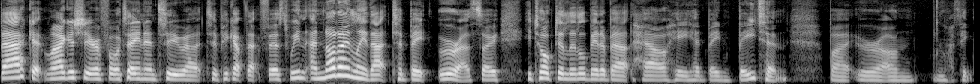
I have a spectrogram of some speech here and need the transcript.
back at Maegashira 14 and to uh, to pick up that first win. And not only that, to beat Ura. So he talked a little bit about how he had been beaten by Ura on, I think,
